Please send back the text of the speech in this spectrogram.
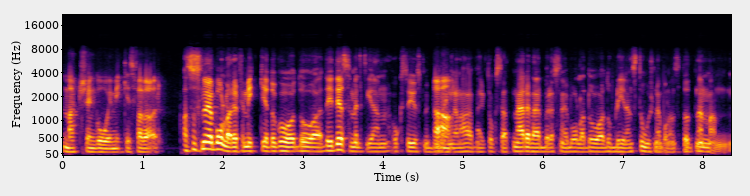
matchen går i Mickes favör. Alltså snöbollar det för mycket, då går, då, det är det som är lite grann också just med Ja. Blåänglarna har jag märkt också att när det väl börjar snöbolla då, då blir det en stor snöboll. Så då, när man,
